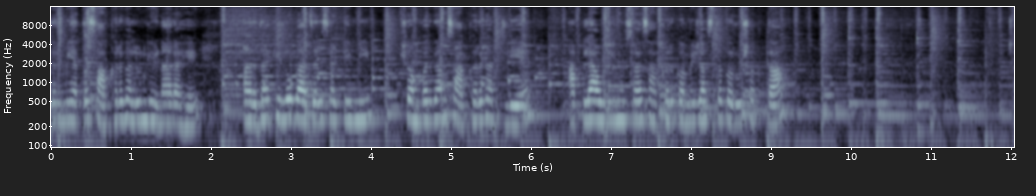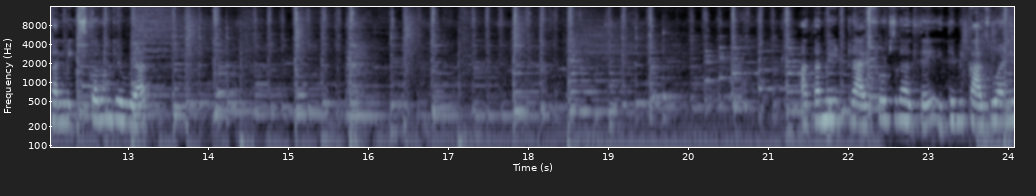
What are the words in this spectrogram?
तर मी आता साखर घालून घेणार आहे. अर्धा किलो गाजरसाठी मी शंभर ग्राम साखर घातली आहे आपल्या आवडीनुसार साखर कमी जास्त करू शकता. छान मिक्स करून घेऊयात. आता मी ड्रायफ्रूट्स घालते. इथे मी काजू आणि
